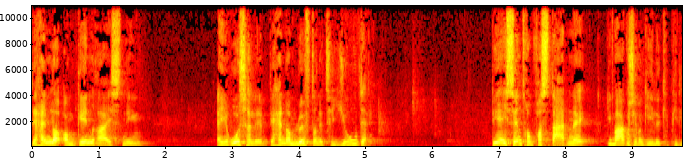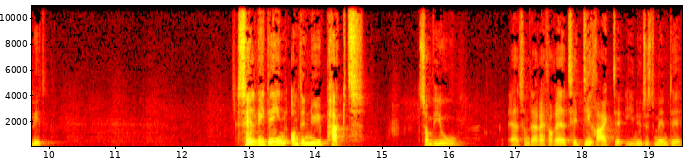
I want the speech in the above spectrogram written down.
det handler om genrejsning af Jerusalem. Det handler om løfterne til Juda. Det er i centrum fra starten af i Markus evangeliet kapitel 1. Selve ideen om den nye pagt, som vi jo er, som der er refereret til direkte i Nyt Testamentet,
